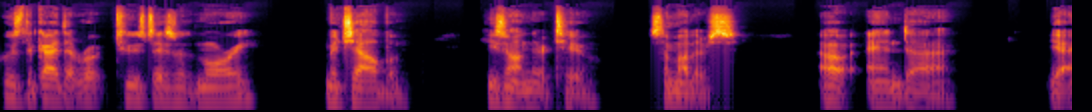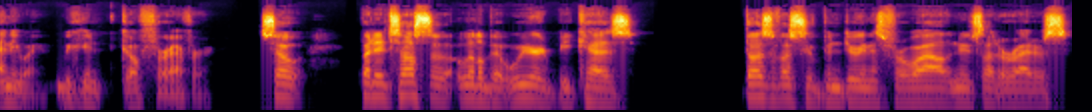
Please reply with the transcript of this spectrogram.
who's the guy that wrote Tuesdays with Morrie? Mitch Albom. He's on there too. Some others. Oh, and uh, yeah, anyway, we can go forever. So, but it's also a little bit weird because those of us who've been doing this for a while, the newsletter writers,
